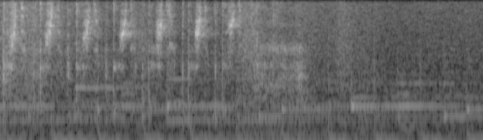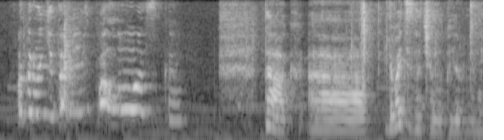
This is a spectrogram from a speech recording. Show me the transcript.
Подожди, подожди, подожди, подожди, подожди, подожди, подожди. Подруги, там есть полоска. Так, э, давайте сначала клерну.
